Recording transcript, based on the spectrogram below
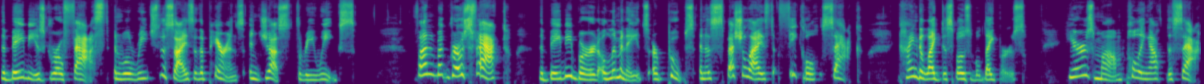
The babies grow fast and will reach the size of the parents in just three weeks. Fun but gross fact the baby bird eliminates or poops in a specialized fecal sac, kind of like disposable diapers. Here's mom pulling out the sac.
